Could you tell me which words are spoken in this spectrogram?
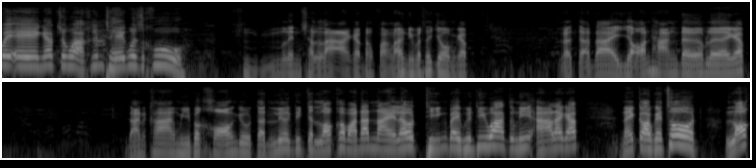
ไปเองครับ จังหวะขึ้นเทคเมื่อสักครู่เล่นฉลาดครับทางฝั่งราชนิมัธยมครับ แล้วจะได้ย้อนทางเดิมเลยครับ ด้านข้างมีประคองอยู่แต่เลือกที่จะล็อกเข้ามาด้านในแล้วทิ้งไปพื้นที่ว่างตรงนี้อะไรครับ ในกรอบเขตโทษ ล็อก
